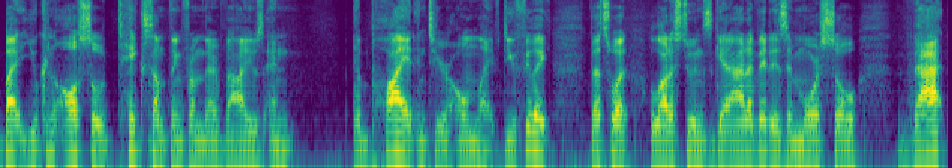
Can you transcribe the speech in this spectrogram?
but you can also take something from their values and apply it into your own life. Do you feel like that's what a lot of students get out of it? Is it more so that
